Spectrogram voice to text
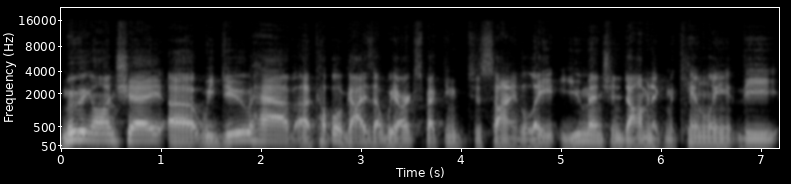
Moving on, Shea, uh, we do have a couple of guys that we are expecting to sign late. You mentioned Dominick McKinley, the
